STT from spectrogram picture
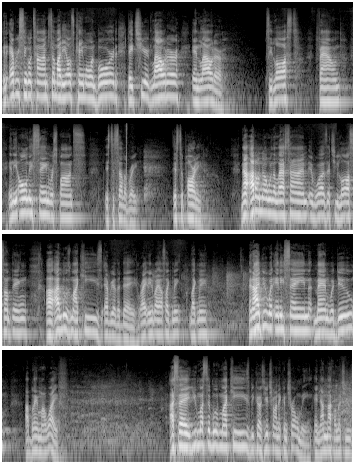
And every single time somebody else came on board, they cheered louder and louder. See, lost, found, and the only sane response is to celebrate, is to party. Now, I don't know when the last time it was that you lost something. Uh, I lose my keys every other day, right? Anybody else like me? Like me? And I do what any sane man would do. I blame my wife. I say, You must have moved my keys because you're trying to control me, and I'm not to let you.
